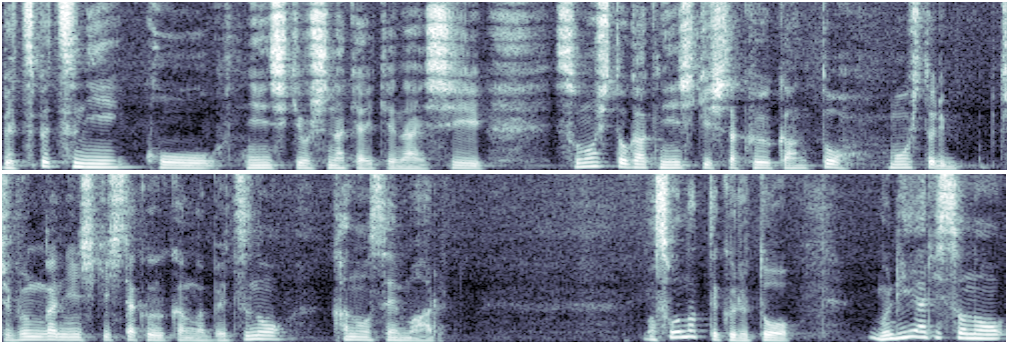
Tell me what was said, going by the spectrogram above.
別々にこう認識をしなきゃいけないしその人が認識した空間ともう一人自分が認識した空間が別の可能性もある、まあ、そうなってくると無理やりその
